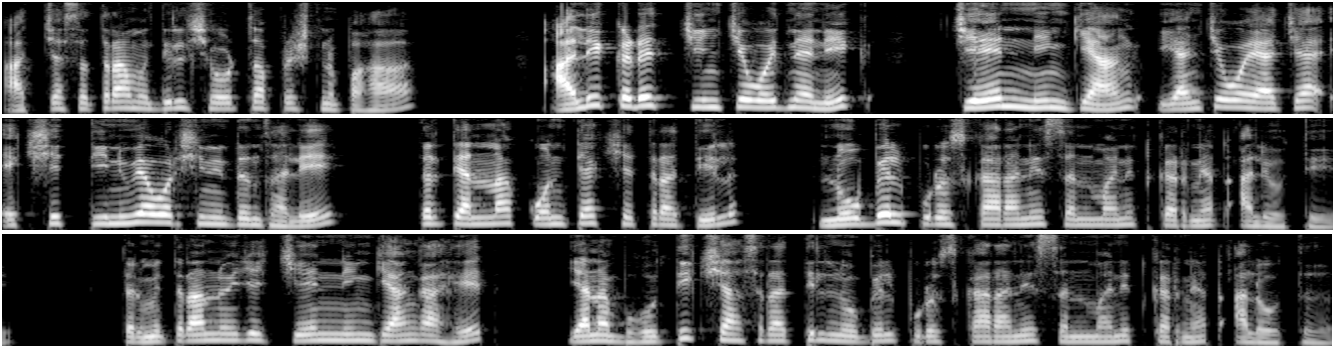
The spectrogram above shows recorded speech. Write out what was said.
आजच्या सत्रामधील शेवटचा प्रश्न पहा. अलीकडेच चीनचे वैज्ञानिक चेन निंग यांग यांचे वयाच्या एकशे तीनव्या वर्षी निधन झाले तर त्यांना कोणत्या क्षेत्रातील नोबेल पुरस्काराने सन्मानित करण्यात आले होते? तर मित्रांनो हे जे चेन निंग यांग आहेत यांना भौतिकशास्त्रातील नोबेल पुरस्काराने सन्मानित करण्यात आलं होतं.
